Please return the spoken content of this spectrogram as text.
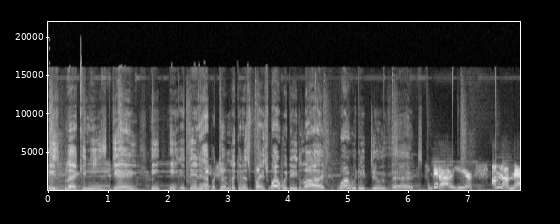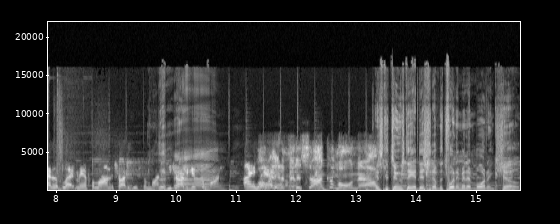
he's black and he's gay. He, he it did happen to him. Look at his face. Why would he lie? Why would he do that? Get out of here. I'm not mad at a black man for lying to try to get some money. He tried to get some money. I ain't Well, mad wait a minute, Sean. Come on now. It's the Tuesday edition of the 20 Minute Morning Show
